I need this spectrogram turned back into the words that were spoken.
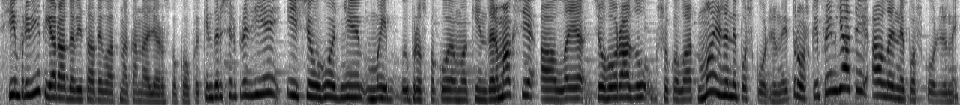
Всім привіт! Я рада вітати вас на каналі Розпаковка Kinder Surprise. І сьогодні ми розпакуємо Kinder Maxi, але цього разу шоколад майже не пошкоджений. Трошки прим'ятий, але не пошкоджений.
